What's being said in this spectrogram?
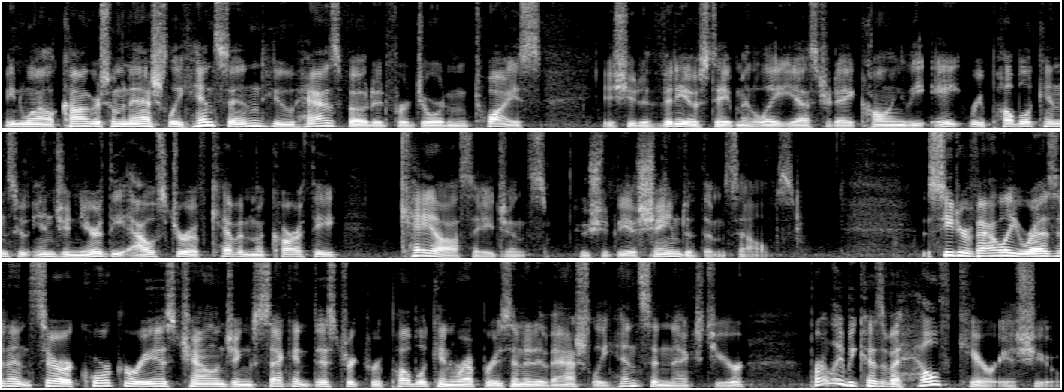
Meanwhile, Congresswoman Ashley Hinson, who has voted for Jordan twice, issued a video statement late yesterday calling the eight Republicans who engineered the ouster of Kevin McCarthy chaos agents who should be ashamed of themselves. Cedar Valley resident Sarah Corkery is challenging 2nd District Republican Representative Ashley Hinson next year, partly because of a health care issue.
